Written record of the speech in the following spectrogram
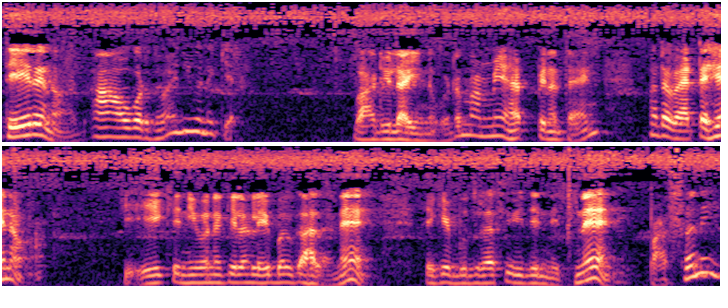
තේරෙනවා. ආ ඕකට තමයි නිවන කියන්නේ. වාඩි වෙලා ඉන්නකොට මම මේ හැප්පෙන තැන් මට වැටහෙනවා. ඒකේ නිවන කියලා ලේබල් ගහලා නැහැ. ඒකේ බුදුරැස් විදෙන්නෙත් නැහැ. පස්සනේ.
